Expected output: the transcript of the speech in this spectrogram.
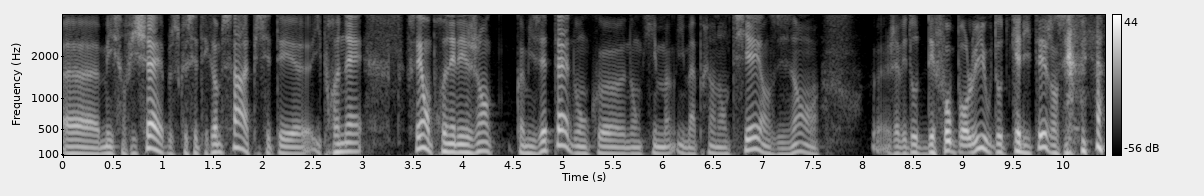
mais il s'en fichait parce que c'était comme ça. Et puis c'était, il prenait, vous savez, on prenait les gens comme ils étaient. Donc donc il m'a pris en entier en se disant euh, j'avais d'autres défauts pour lui ou d'autres qualités, j'en sais rien.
